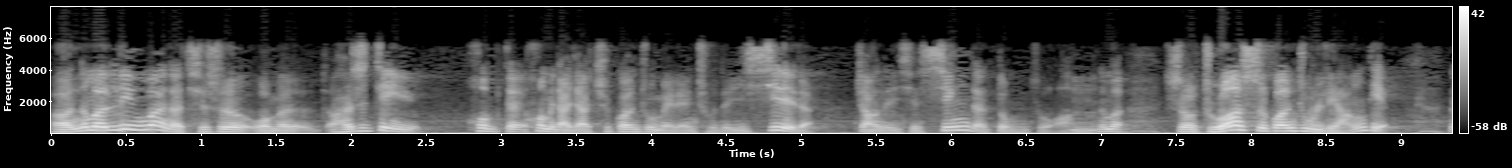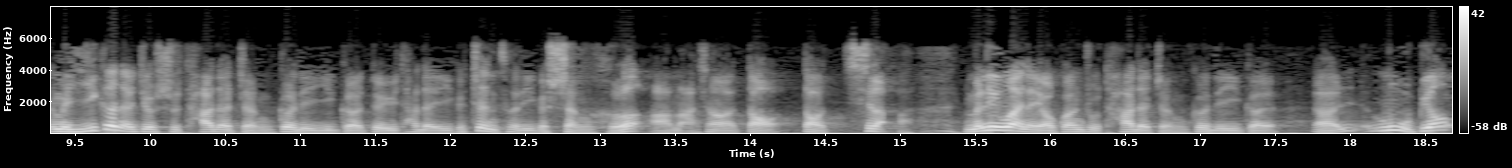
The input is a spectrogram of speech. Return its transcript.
呃，那么另外呢，其实我们还是建议后面后面大家去关注美联储的一系列的这样的一些新的动作啊。那么首主要是关注两点。那么一个呢，就是它的整个的一个对于它的一个政策的一个审核啊，马上要到到期了啊。那么另外呢，要关注它的整个的一个呃目标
